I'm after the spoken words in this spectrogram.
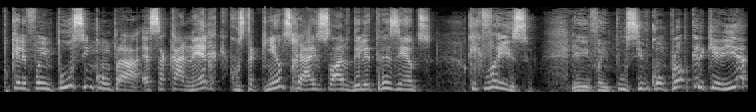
porque ele foi impulso em comprar essa caneca que custa 500 reais e o salário dele é 300. O que, que foi isso? Ele foi impulsivo, comprou porque ele queria,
